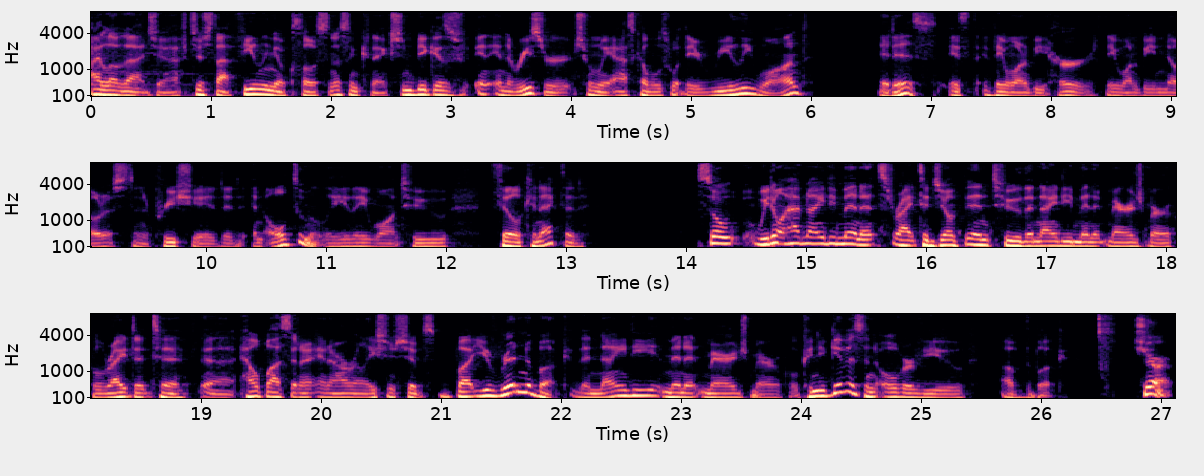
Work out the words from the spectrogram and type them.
I love that, Jeff. Just that feeling of closeness and connection. Because in, in, the research, when we ask couples what they really want, it is it's they want to be heard, they want to be noticed and appreciated, and ultimately they want to feel connected. So we don't have 90 minutes, right, to jump into the 90 minute marriage miracle, right, to, to uh, help us in our, in our relationships. But you've written a book, The 90 Minute Marriage Miracle. Can you give us an overview of the book? Sure.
